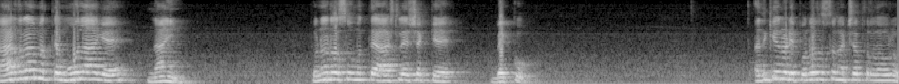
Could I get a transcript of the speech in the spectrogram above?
ಆರ್ದ್ರ ಮತ್ತು ಮೂಲಾಗೆ ನಾಯಿ. ಪುನರಸು ಮತ್ತು ಆಶ್ಲೇಷಕ್ಕೆ ಬೆಕ್ಕು. ಅದಕ್ಕೆ ನೋಡಿ ಪುನರ್ವಸ್ತು ನಕ್ಷತ್ರದವರು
